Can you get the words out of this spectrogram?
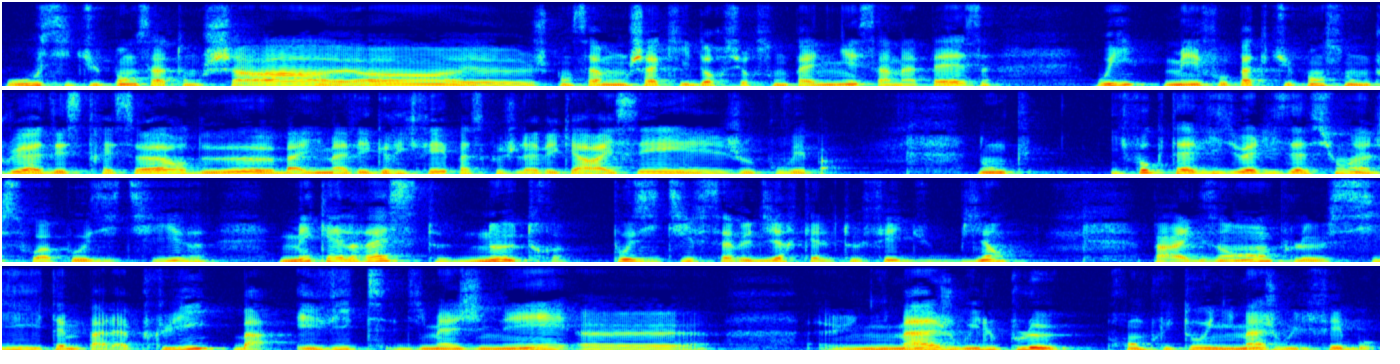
Ou si tu penses à ton chat, ah, je pense à mon chat qui dort sur son panier, ça m'apaise. Oui, mais il faut pas que tu penses non plus à des stresseurs de euh, bah, il m'avait griffé parce que je l'avais caressé et je pouvais pas. Donc il faut que ta visualisation elle soit positive, mais qu'elle reste neutre. Positive, ça veut dire qu'elle te fait du bien. Par exemple, si t'aimes pas la pluie, bah évite d'imaginer euh, une image où il pleut. Prends plutôt une image où il fait beau.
